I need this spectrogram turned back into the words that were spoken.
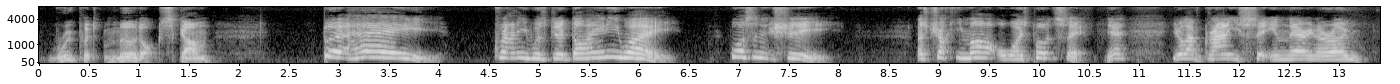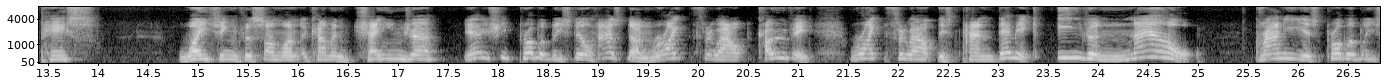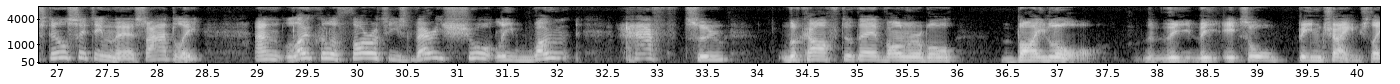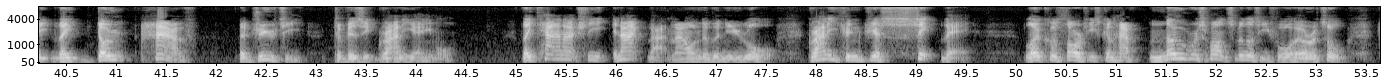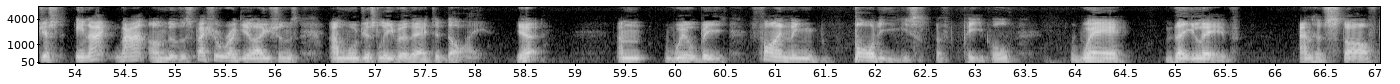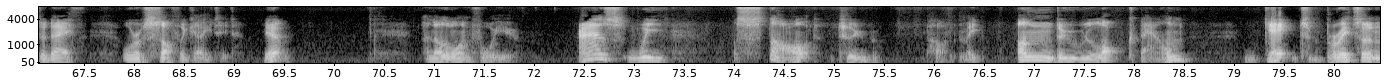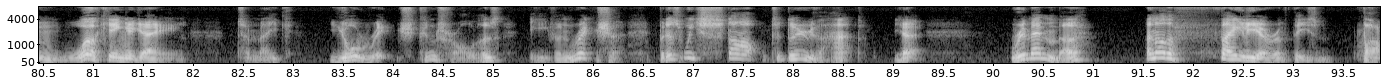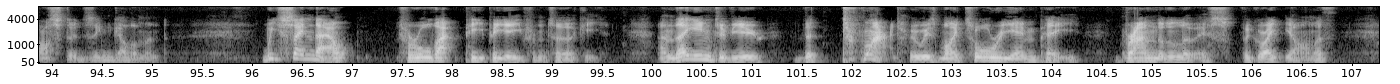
Rupert Murdoch scum, but hey, Granny was going to die anyway, wasn't she? As Chunky Mark always puts it, yeah? You'll have Granny sitting there in her own piss, waiting for someone to come and change her, Yeah, she probably still has done right throughout COVID, right throughout this pandemic. Even now, Granny is probably still sitting there, sadly, and local authorities very shortly won't have to look after their vulnerable by law. The, the, it's all been changed. They, they don't have a duty to visit Granny anymore. They can actually enact that now under the new law. Granny can just sit there. Local authorities can have no responsibility for her at all. Just enact that under the special regulations and we'll just leave her there to die. Yeah? And we'll be finding bodies of people where they live and have starved to death or have suffocated. Yep. Another one for you. As we start to, pardon me, undo lockdown, get Britain working again to make your rich controllers even richer. But as we start to do that, yeah, remember another failure of these bastards in government. We send out for all that PPE from Turkey, and they interview the twat who is my Tory MP Brandon Lewis for Great Yarmouth,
